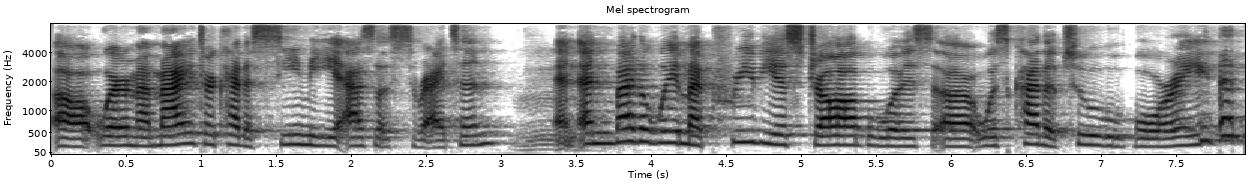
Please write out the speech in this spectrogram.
Uh, where my manager kind of see me as a threaten, and and by the way, my previous job was uh, was kind of too boring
